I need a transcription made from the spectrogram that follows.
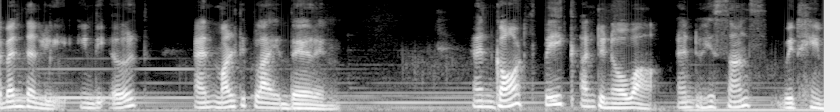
abundantly in the earth, and multiply therein. And God spake unto Noah and to his sons with him,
